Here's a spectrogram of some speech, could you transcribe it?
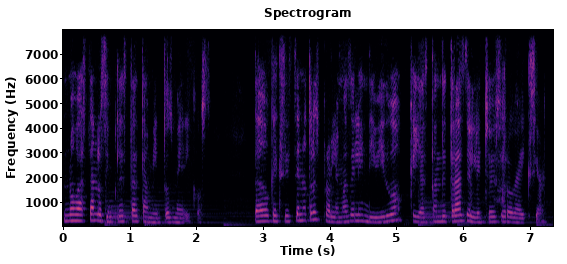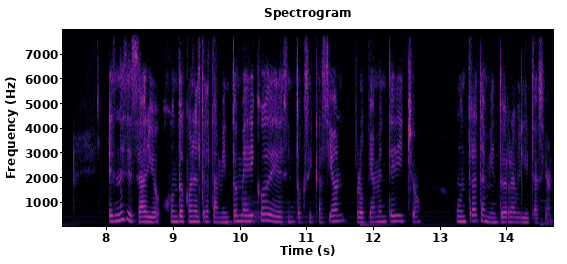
no bastan los simples tratamientos médicos, dado que existen otros problemas del individuo que ya están detrás del hecho de su drogadicción. Es necesario, junto con el tratamiento médico de desintoxicación propiamente dicho, un tratamiento de rehabilitación,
